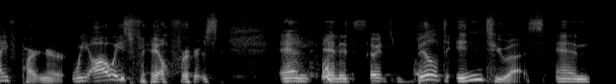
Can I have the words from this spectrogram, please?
life partner. We always fail first and and it's it's built into us and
